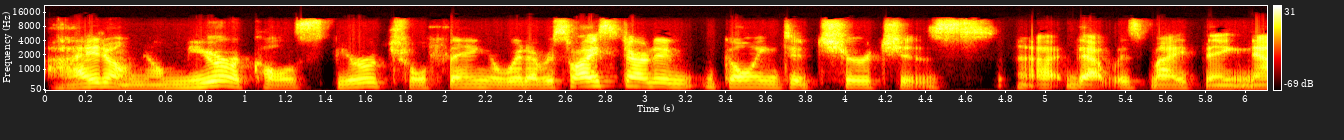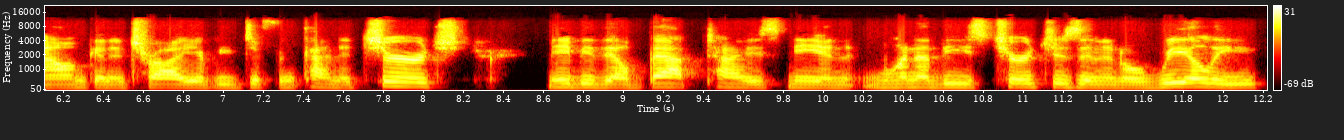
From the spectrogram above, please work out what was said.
I don't know, miracle, spiritual thing or whatever. So I started going to churches. Uh, that was my thing. Now I'm going to try every different kind of church. Maybe they'll baptize me in one of these churches and it'll really,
